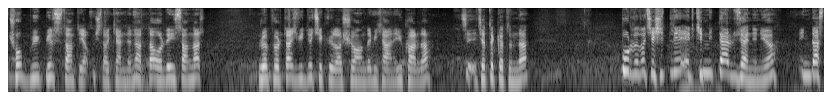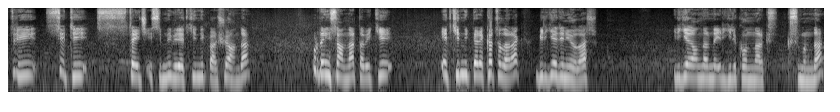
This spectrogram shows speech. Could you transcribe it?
Çok büyük bir stand yapmışlar kendilerine. Hatta orada insanlar röportaj video çekiyorlar şu anda bir tane yukarıda. Çatı katında. Burada da çeşitli etkinlikler düzenleniyor. Industry City Stage isimli bir etkinlik var şu anda. Burada insanlar tabii ki etkinliklere katılarak bilgi ediniyorlar. İlgi alanlarına ilgili konular kıs- kısmında.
